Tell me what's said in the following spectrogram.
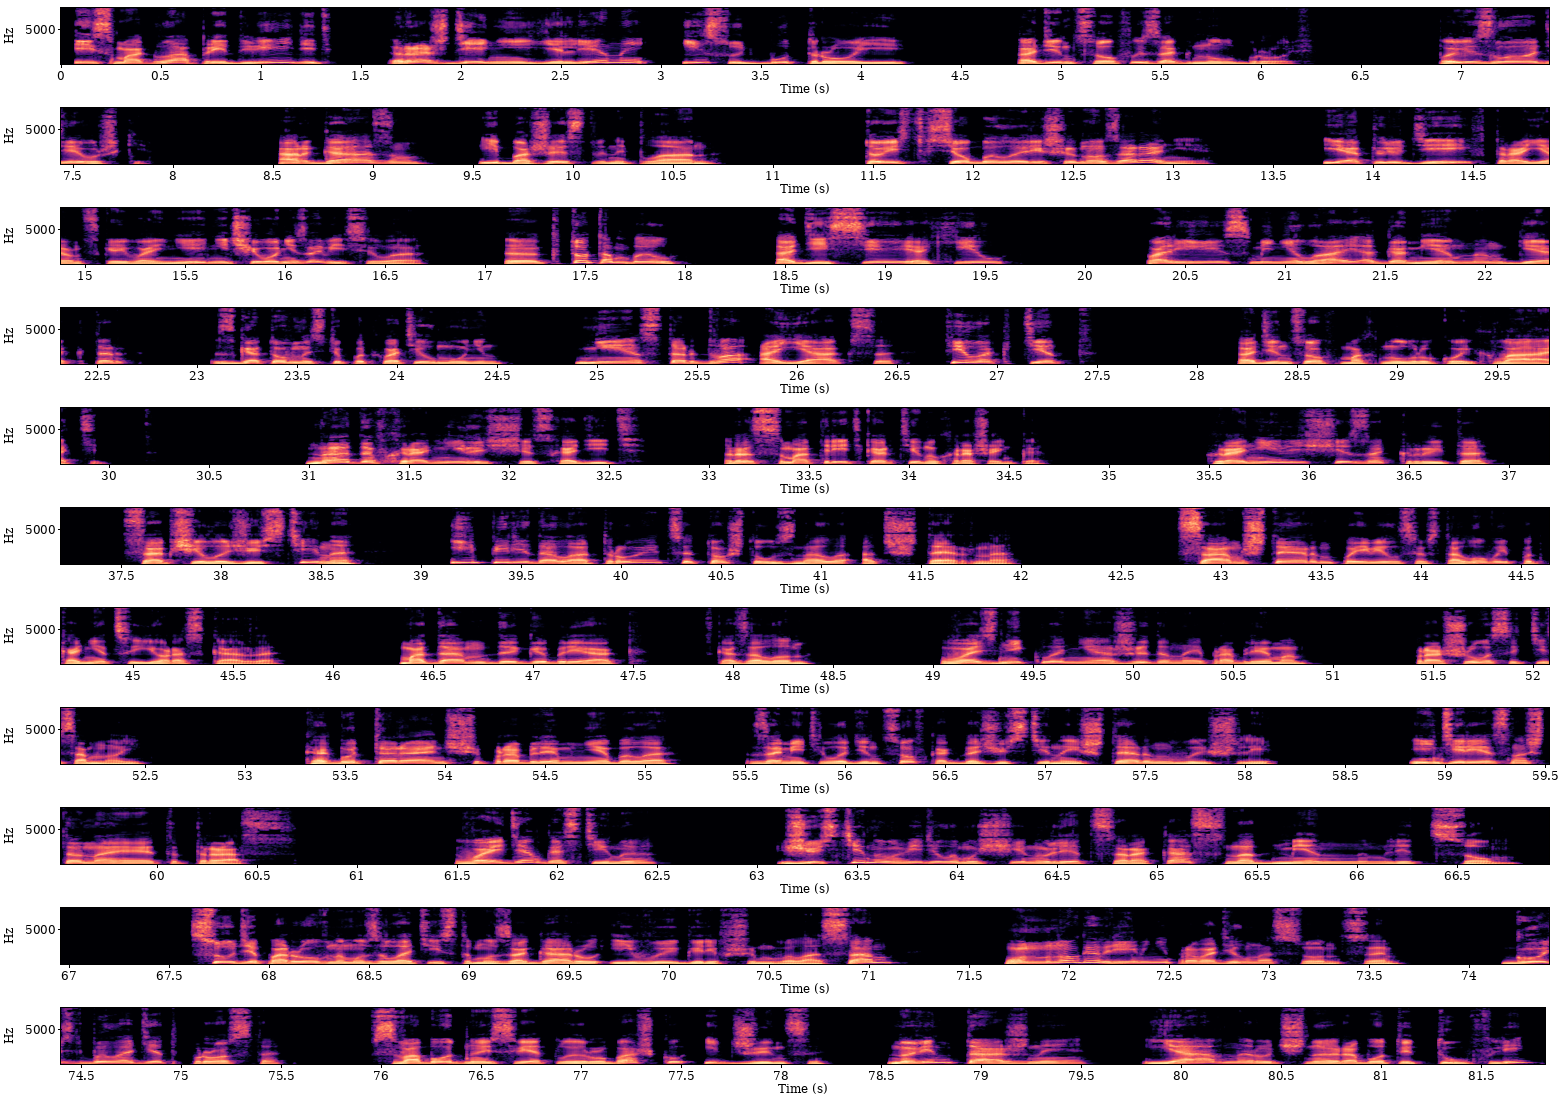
и смогла предвидеть рождение Елены и судьбу Трои. Одинцов изогнул бровь. Повезло девушке. Оргазм и божественный план. То есть все было решено заранее. И от людей в Троянской войне ничего не зависело. Э, кто там был? Одиссей, Ахилл, Парис, Менелай, Агамемнон, Гектор, с готовностью подхватил Мунин. Нестор, два Аякса, Филактет, Одинцов махнул рукой. «Хватит. Надо в хранилище сходить, рассмотреть картину хорошенько». «Хранилище закрыто», — сообщила Жюстина и передала троице то, что узнала от Штерна. Сам Штерн появился в столовой под конец ее рассказа. «Мадам де Габриак», — сказал он, — «возникла неожиданная проблема. Прошу вас идти со мной». «Как будто раньше проблем не было», — заметил Одинцов, когда Жюстина и Штерн вышли. «Интересно, что на этот раз». Войдя в гостиную, Жюстина увидела мужчину лет сорока с надменным лицом. Судя по ровному золотистому загару и выгоревшим волосам, он много времени проводил на солнце. Гость был одет просто, в свободную светлую рубашку и джинсы, но винтажные, явно ручной работы туфли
